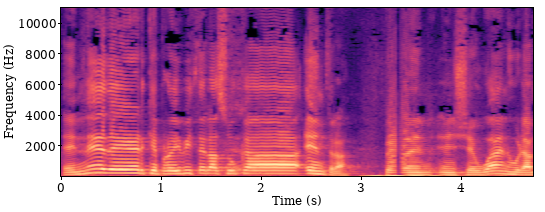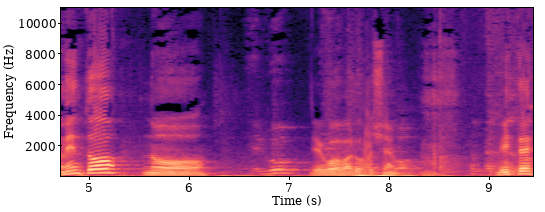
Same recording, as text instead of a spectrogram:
En Neder que prohibiste el azúcar, entra. Pero en, en Shewa, en juramento, no. Llegó Baruch Hashem. ¿Viste?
